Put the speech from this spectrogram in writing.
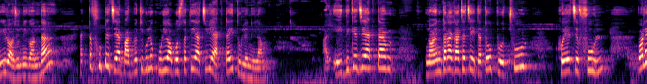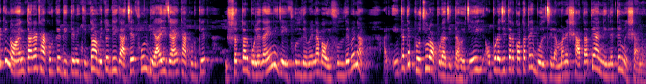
এই রজনীগন্ধা। একটা ফুটেছে, আর বাদবাকিগুলো কুড়ি অবস্থাতেই আছে, ওই একটাই তুলে নিলাম। আর এইদিকে যে একটা নয়নতারা গাছ আছে, এটাতেও প্রচুর হয়েছে ফুল। বলে কি, নয়নতারা ঠাকুরকে দিতে নি কিন্তু আমি তো দিই, গাছের ফুল দেওয়াই যায় ঠাকুরকে। ঈশ্বর তো আর বলে দেয়নি যে এই ফুল দেবে না বা ওই ফুল দেবে না। আর এইটাতে প্রচুর অপরাজিতা হয়েছে। এই অপরাজিতার কথাটাই বলছিলাম মানে সাদাতে আর নীলেতে মেশানো।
